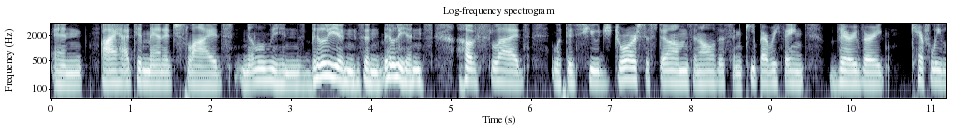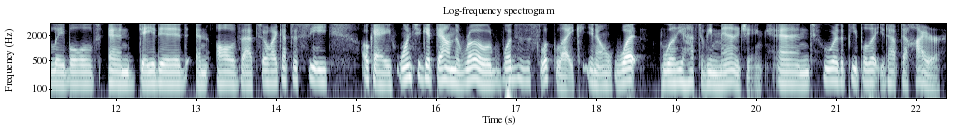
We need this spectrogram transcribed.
And I had to manage slides, millions, billions, and billions of slides with these huge drawer systems and all of this, and keep everything very, very carefully labeled and dated and all of that. So I got to see, okay, once you get down the road, what does this look like? You know, what will you have to be managing and who are the people that you'd have to hire?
